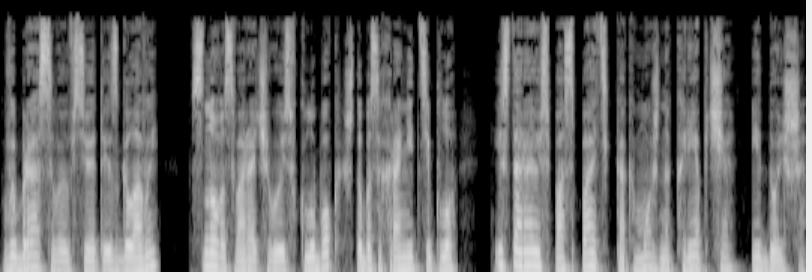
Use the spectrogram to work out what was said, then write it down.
Выбрасываю все это из головы, снова сворачиваюсь в клубок, чтобы сохранить тепло, и стараюсь поспать как можно крепче и дольше.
